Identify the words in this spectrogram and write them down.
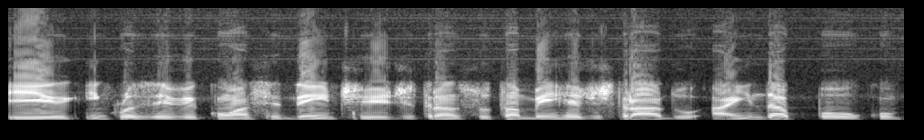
e inclusive com acidente de trânsito também registrado ainda há pouco,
